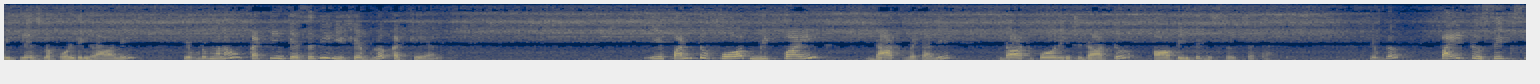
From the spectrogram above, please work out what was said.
ఈ ప్లేస్లో ఫోల్డింగ్ రావాలి. ఇప్పుడు మనం కట్టింగ్ చేసేది ఈ షేప్లో కట్ చేయాలి. ఈ one to four mid point dot పెట్టాలి. Dot four inch dot half inch distance పెట్టాలి. ఇప్పుడు five to six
